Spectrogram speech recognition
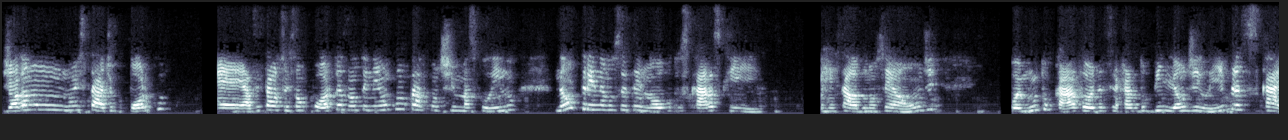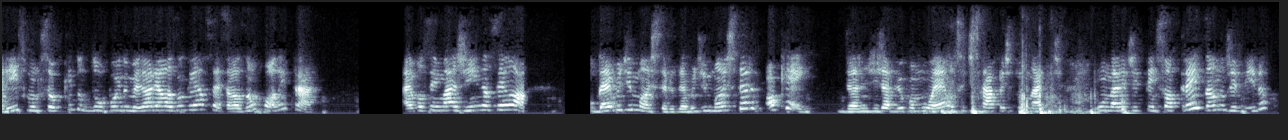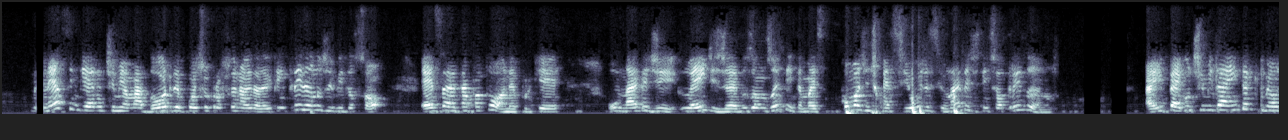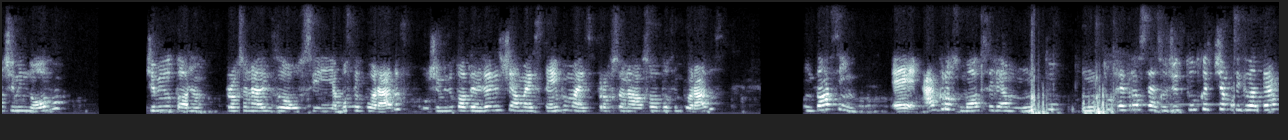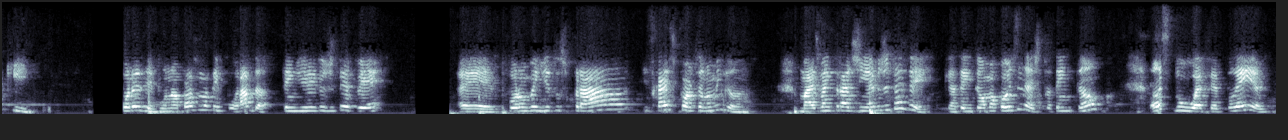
joga num, num estádio porco, é, as instalações são porcas, não tem nenhum contato com o time masculino, não treina no CT novo dos caras que foi reinstalado não sei aonde, foi muito caro, foi assim, a casa do bilhão de libras, caríssimo, não sei o que, do bom e do melhor, e elas não têm acesso, elas não podem entrar. Aí você imagina, sei lá, o derby de Manchester, o derby de Manchester, ok, a gente já viu como é, o City está frente do United, o United tem só três anos de vida, nem assim que era um time amador, depois foi profissionalizado. Ele tem três anos de vida só. Essa é a etapa atual, né? Porque o United Ladies já é dos anos 80, mas como a gente conhece hoje, esse United tem só três anos. Aí pega o time da Inter, que é um time novo. Time do Tottenham profissionalizou-se há duas temporadas. O time do Tottenham já há mais tempo, mas profissional só duas temporadas. Então, assim, é, a grosso modo seria muito, muito retrocesso de tudo que a gente tinha conseguido até aqui. Por exemplo, na próxima temporada tem direito de TV é, foram vendidos para Sky Sports, se eu não me engano. Mas vai entrar dinheiro de TV, que até então é uma coisa inédita. Até então, antes do FA Player,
